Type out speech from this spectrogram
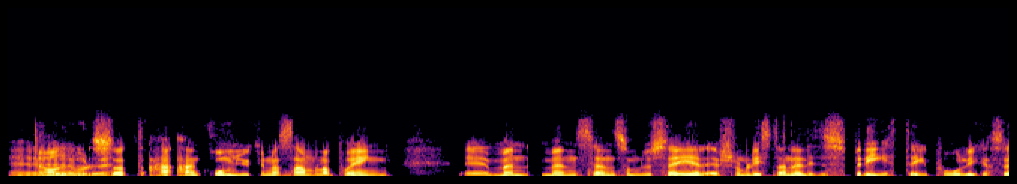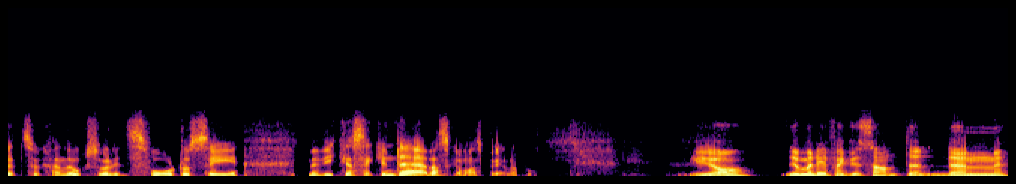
Ja, det det. Så att han, han kommer ju kunna samla poäng. Men, men sen som du säger, eftersom listan är lite spretig på olika sätt så kan det också vara lite svårt att se med vilka sekundära ska man spela på. Ja, ja men det är faktiskt sant. Den, den,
